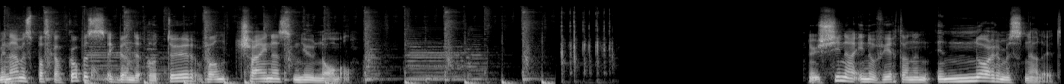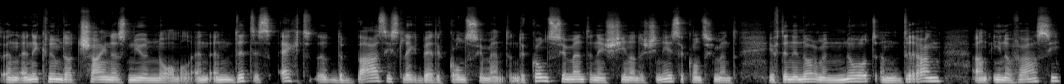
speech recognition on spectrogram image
Mijn naam is Pascal Koppes, ik ben de auteur van China's New Normal. China innoveert aan een enorme snelheid en, en ik noem dat China's New Normal. En, en dit is echt, de basis ligt bij de consumenten. De consumenten in China, de Chinese consument, heeft een enorme nood, een drang aan innovatie,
